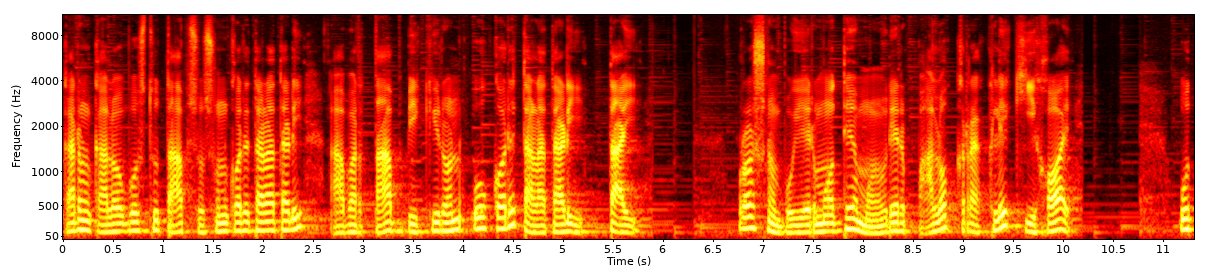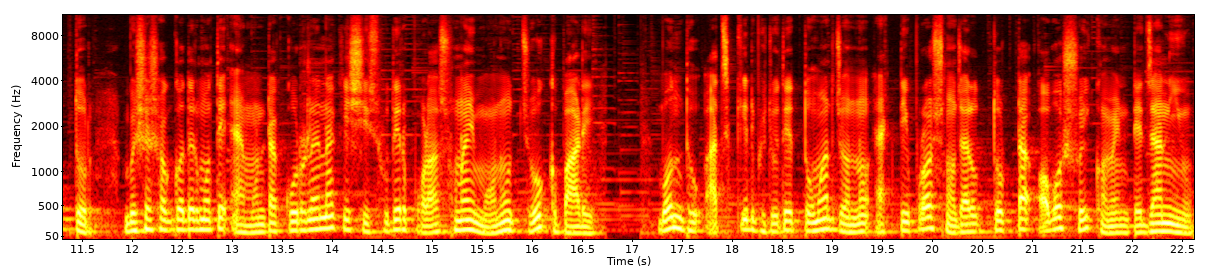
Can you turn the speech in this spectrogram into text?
কারণ কালো বস্তু তাপ শোষণ করে তাড়াতাড়ি, আবার তাপ বিকিরণও করে তাড়াতাড়ি, তাই। প্রশ্ন, বইয়ের মধ্যে ময়ূরের পালক রাখলে কি হয়? উত্তর, বিশেষজ্ঞদের মতে এমনটা করলে নাকি শিশুদের পড়াশোনায় মনোযোগ বাড়ে। বন্ধু, আজকের ভিডিওতে তোমার জন্য একটি প্রশ্ন, যার উত্তরটা অবশ্যই কমেন্টে জানিও।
